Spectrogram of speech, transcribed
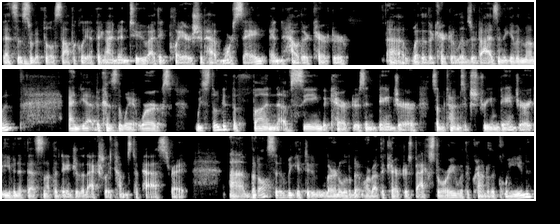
That's a mm-hmm. sort of philosophically a thing I'm into. I think players should have more say in how their character, uh, whether their character lives or dies in a given moment. And yet, because the way it works, we still get the fun of seeing the characters in danger, sometimes extreme danger, even if that's not the danger that actually comes to pass, right? Um, but also, we get to learn a little bit more about the character's backstory with the Crown of the Queen.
